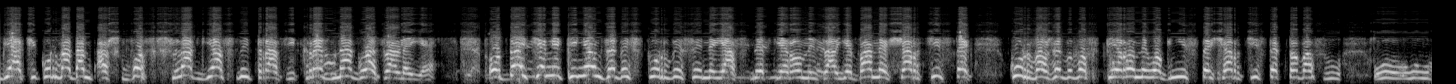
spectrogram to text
Ja ci kurwa dam, aż w szlak jasny trafi, krew nagła zaleje. Oddajcie mi pieniądze, wy skurwysyny jasne, pierony zajebane, siarcistek. Kurwa, żeby was pierony ogniste, siarcistek, to was u, u, u,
